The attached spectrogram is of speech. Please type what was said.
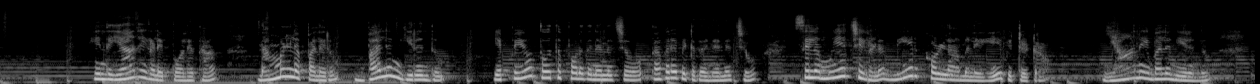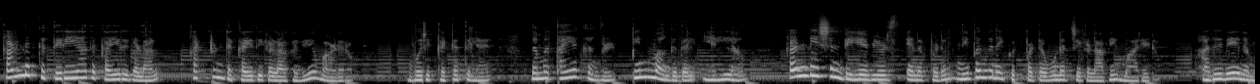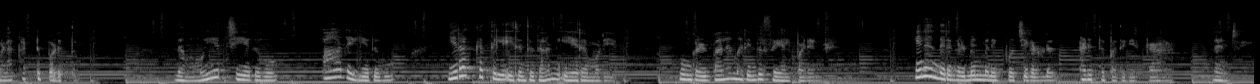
இந்த யானைகளைப் போல தான் நம்மள பலரும் பலம் இருந்தும் எப்பயோ தோத்து போனதை நினைச்சோ தவற விட்டதை நினைச்சோ சில முயற்சிகளை மேற்கொள்ளாமலேயே விட்டுடுறோம் யானை பலம் இருந்தும் கண்ணுக்கு தெரியாத கயிறுகளால் கட்டுண்ட கைதிகளாகவே வாடுறோம் ஒரு கட்டத்தில் நம்ம தயக்கங்கள் பின்வாங்குதல் எல்லாம் கண்டிஷன் பிஹேவியர்ஸ் எனப்படும் நிபந்தனைக்குட்பட்ட உணர்ச்சிகளாகவே மாறிடும். அதுவே நம்மளை கட்டுப்படுத்தும். நம் முயற்சி எதுவோ பாதை எதுவோ இரக்கத்தில் இருந்துதான் ஏற முடியும். உங்கள் பலமறிந்து செயல்படுங்கள். இணைந்திருங்கள் மின்மணி பூச்சிகளுடன் அடுத்த பதிவிற்காக. நன்றி.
